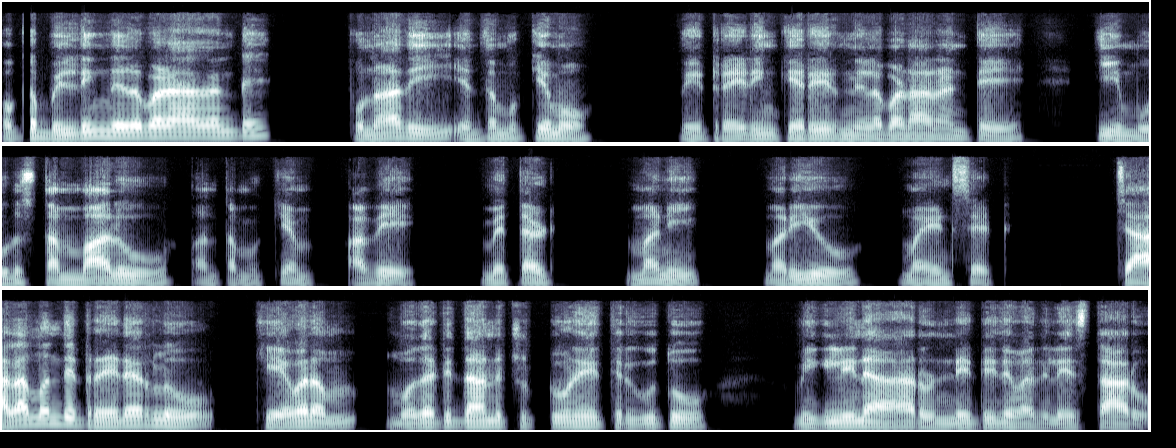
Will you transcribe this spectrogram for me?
ఒక బిల్డింగ్ నిలబడాలంటే పునాది ఎంత ముఖ్యమో మీ ట్రేడింగ్ కెరీర్ నిలబడాలంటే ఈ మూడు స్తంభాలు అంత ముఖ్యం. అవే మెథడ్ మనీ మరియు మైండ్ సెట్. చాలామంది ట్రేడర్లు కేవలం మొదటి దాని చుట్టూనే తిరుగుతూ మిగిలిన రెండింటిని వదిలేస్తారు.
